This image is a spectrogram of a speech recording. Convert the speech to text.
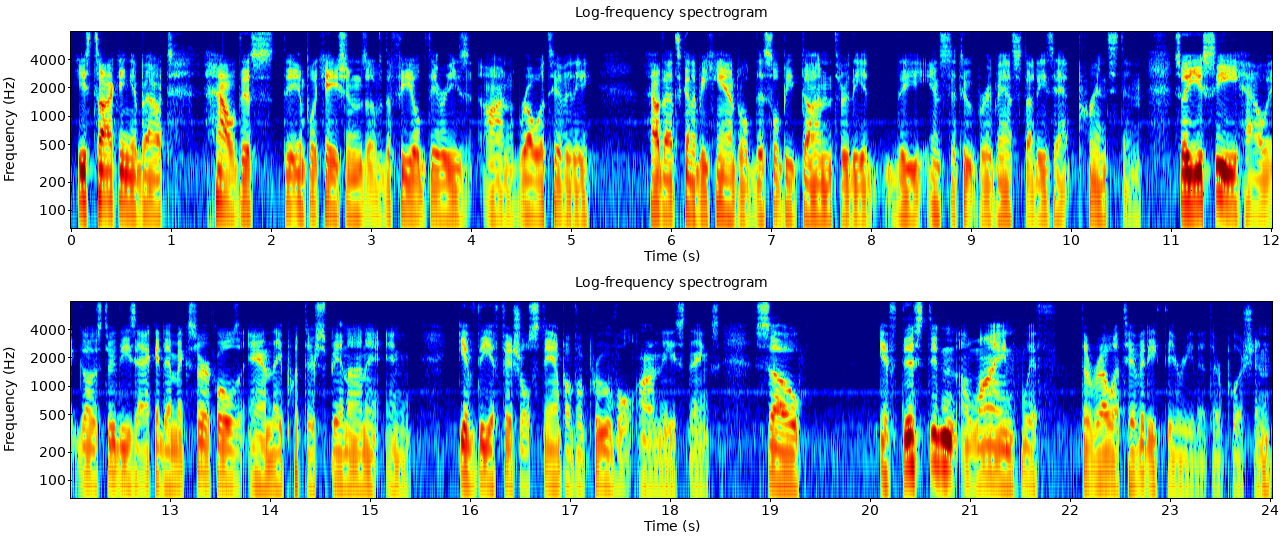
he's talking about how this, the implications of the field theories on relativity how that's going to be handled. This will be done through the the Institute for Advanced Studies at Princeton. So you see how it goes through these academic circles, and they put their spin on it and give the official stamp of approval on these things. So if this didn't align with the relativity theory that they're pushing,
